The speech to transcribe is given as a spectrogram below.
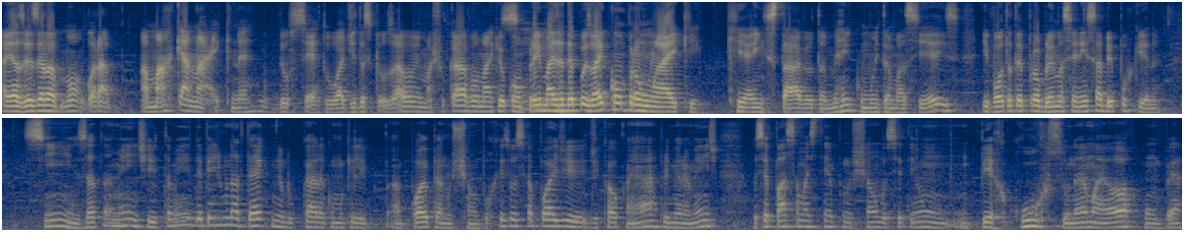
Aí às vezes ela, bom, agora a marca é a Nike, né? Deu certo. O Adidas que eu usava me machucava, o Nike eu comprei, Sim. mas depois vai e compra um Nike que é instável também, com muita maciez, e volta a ter problema sem nem saber porquê, né? Sim, exatamente. E também depende muito da técnica do cara, como que ele apoia o pé no chão. Porque se você apoia de, de calcanhar, primeiramente, você passa mais tempo no chão, você tem um, um, percurso né, maior com o pé,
